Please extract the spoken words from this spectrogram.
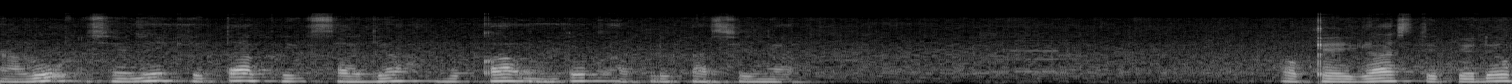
Lalu di sini kita klik saja buka untuk aplikasinya. Oke guys, di video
